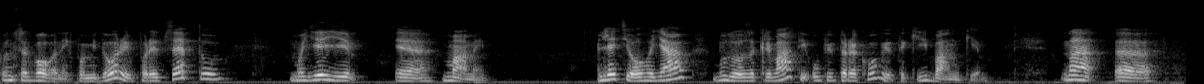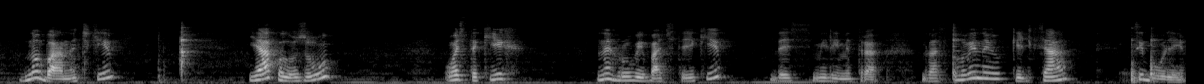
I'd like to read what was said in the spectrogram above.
консервованих помідорів по рецепту моєї е, мами. Для цього я буду закривати у півторакові такі банки. На е, дно баночки я положу ось таких не грубих, бачите, які, десь міліметра 2,5 кільця цибулі.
